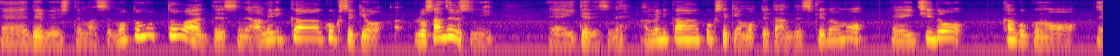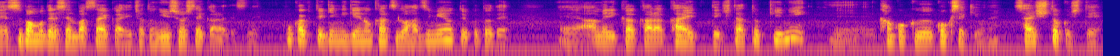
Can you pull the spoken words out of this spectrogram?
えーデビューしてます。もともとはですね、アメリカ国籍をロサンゼルスに、えいてですね、アメリカ国籍を持ってたんですけども、え一度韓国の、スーパーモデル選抜大会でちょっと入賞してからですね、本格的に芸能活動を始めようということで、えアメリカから帰ってきた時に、え韓国国籍をね、再取得して、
